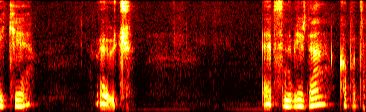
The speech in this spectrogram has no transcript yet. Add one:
2 ve 3 hepsini birden kapadım.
